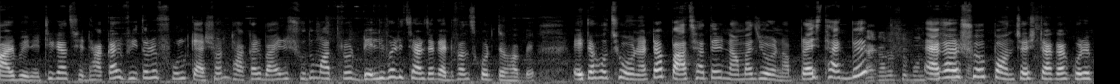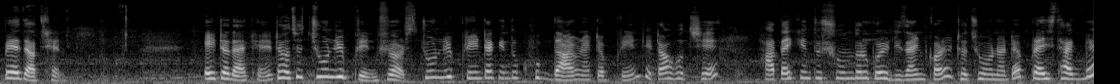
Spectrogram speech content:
পারবেনই ঠিক আছে ঢাকার ভিতরে ফুল ক্যাশ অন ঢাকার বাইরে শুধুমাত্র ডেলিভারি চার্জ আগে অ্যাডভান্স করতে হবে। এটা হচ্ছে ওনাটা পাঁচ হাতের নামাজি ওনা প্রাইস থাকবে এগারোশো পঞ্চাশ টাকা। করে পেয়ে যাচ্ছেন। এইটা দেখেন এটা হচ্ছে চুনরি প্রিন্ট ফার্স্ট চুনরি প্রিন্টটা কিন্তু খুব দারুণ একটা প্রিন্ট এটা হচ্ছে হাতায় কিন্তু সুন্দর করে ডিজাইন করা। এটা হচ্ছে ওনাটা প্রাইস থাকবে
